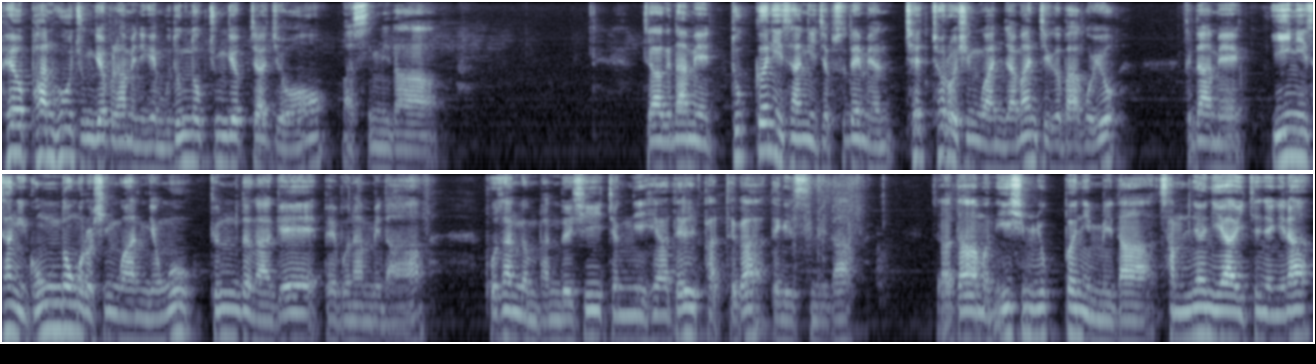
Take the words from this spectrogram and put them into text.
폐업한 후 중개업을 하면 이게 무등록 중개업자죠. 맞습니다. 자, 그 다음에 두 건 이상이 접수되면 최초로 신고한 자만 지급하고요. 그 다음에 2인 이상이 공동으로 신고한 경우 균등하게 배분합니다. 보상금 반드시 정리해야 될 파트가 되겠습니다. 자, 다음은 26번입니다. 3년 이하의 진행이나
